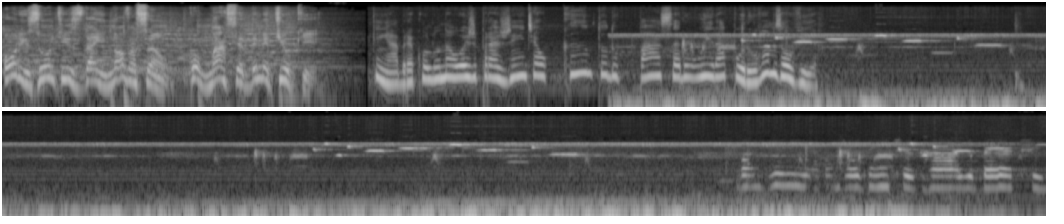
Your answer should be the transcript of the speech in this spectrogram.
Horizontes da Inovação, com Márcia Demetilke. Quem abre a coluna hoje para a gente é o canto do pássaro Uirapuru. Vamos ouvir. Bom dia, bom dia, ouvintes, Raio, Beth.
